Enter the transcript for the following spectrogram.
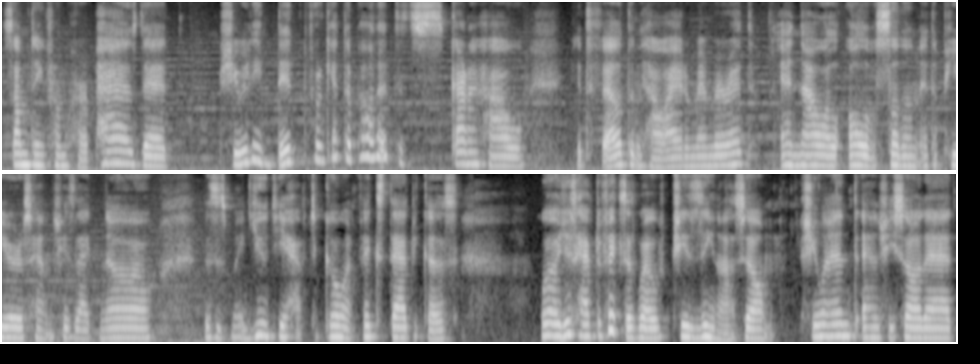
something from her past that she really did forget about it. It's kind of how it felt and how I remember it. And now all, all of a sudden it appears, and she's like, No, this is my duty. I have to go and fix that because, well, I just have to fix it. Well, she's Xena. So she went and she saw that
